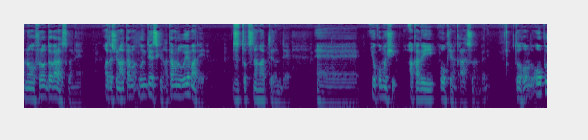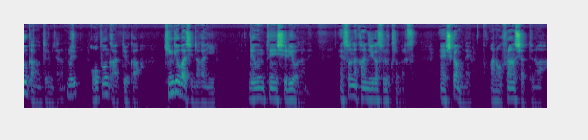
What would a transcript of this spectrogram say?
あのフロントガラスがね私の頭運転席の頭の上までずっとつながってるんで、えー、横も明るい大きなガラスなんでね。とほんとオープンカー乗ってるみたいな。オープンカーっていうか金魚鉢の中にで運転してるようなね、そんな感じがする車です、えー、しかもねあのフランス車っていうのは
